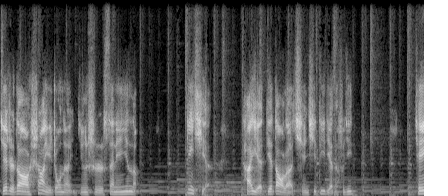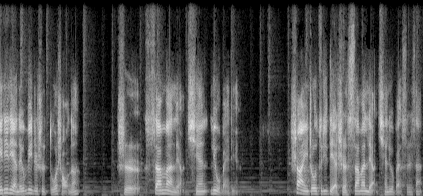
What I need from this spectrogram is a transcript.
截止到上一周呢，已经是三连阴了，并且它也跌到了前期低点的附近。前期低点这个位置是多少呢？是三万两千六百点。上一周最低点是三万两千六百四十三，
